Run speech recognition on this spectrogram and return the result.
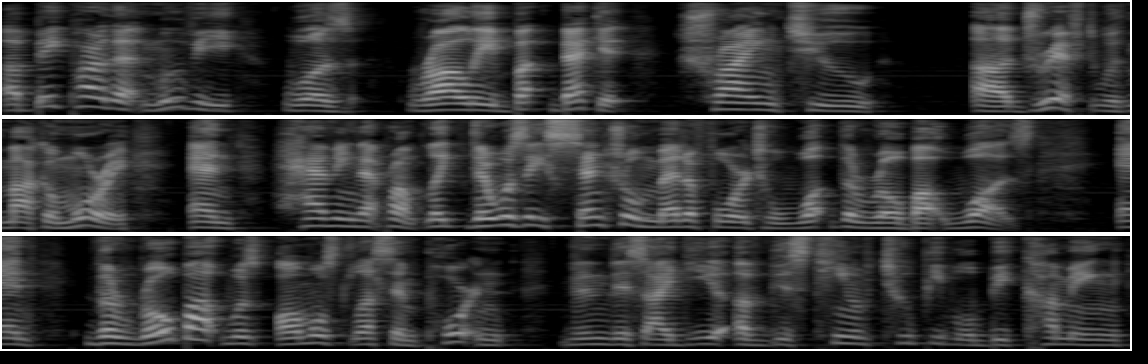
A big part of that movie was Raleigh Be- Becket trying to uh, drift with Mako Mori and having that problem. Like there was a central metaphor to what the robot was, and the robot was almost less important than this idea of this team of two people becoming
